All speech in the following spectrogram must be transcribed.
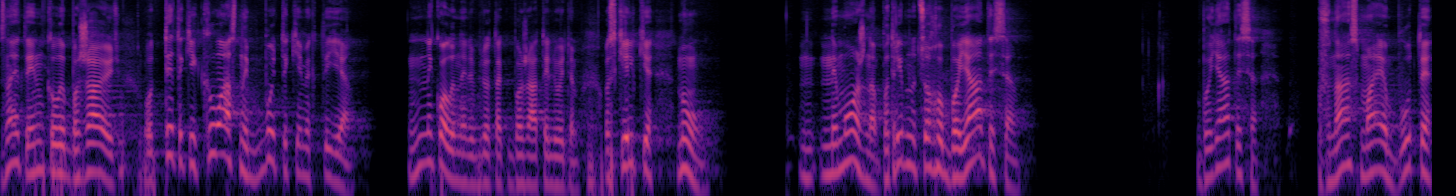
Знаєте, інколи бажають, от ти такий класний, будь таким, як ти є. Ніколи не люблю так бажати людям, оскільки, ну, не можна, потрібно цього боятися. Боятися. В нас має бути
